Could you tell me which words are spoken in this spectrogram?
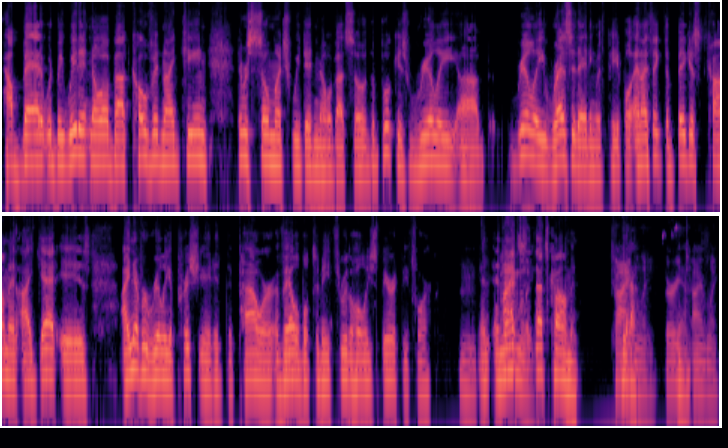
how bad it would be. We didn't know about COVID 19. There was so much we didn't know about. So the book is really, uh, really resonating with people. And I think the biggest comment I get is, I never really appreciated the power available to me through the Holy Spirit before. Mm. And and Timely. that's that's common. Timely, very Yeah. timely.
